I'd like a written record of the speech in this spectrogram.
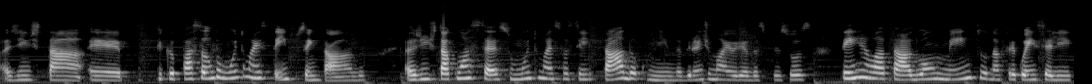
a gente está é, fica passando muito mais tempo sentado a gente está com acesso muito mais facilitado à comida. A grande maioria das pessoas tem relatado o aumento na frequência ali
